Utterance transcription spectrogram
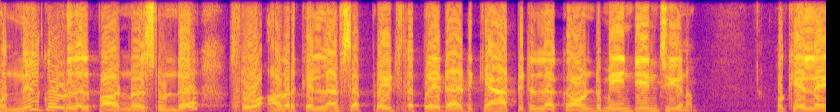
ഒന്നിൽ കൂടുതൽ പാർട്ണേഴ്സ് ഉണ്ട്. സോ അവർക്കെല്ലാം സെപ്പറേറ്റ് സെപ്പറേറ്റ് ആയിട്ട് ക്യാപിറ്റൽ അക്കൗണ്ട് മെയിന്റെയിൻ ചെയ്യണം. ഓക്കെ അല്ലേ?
